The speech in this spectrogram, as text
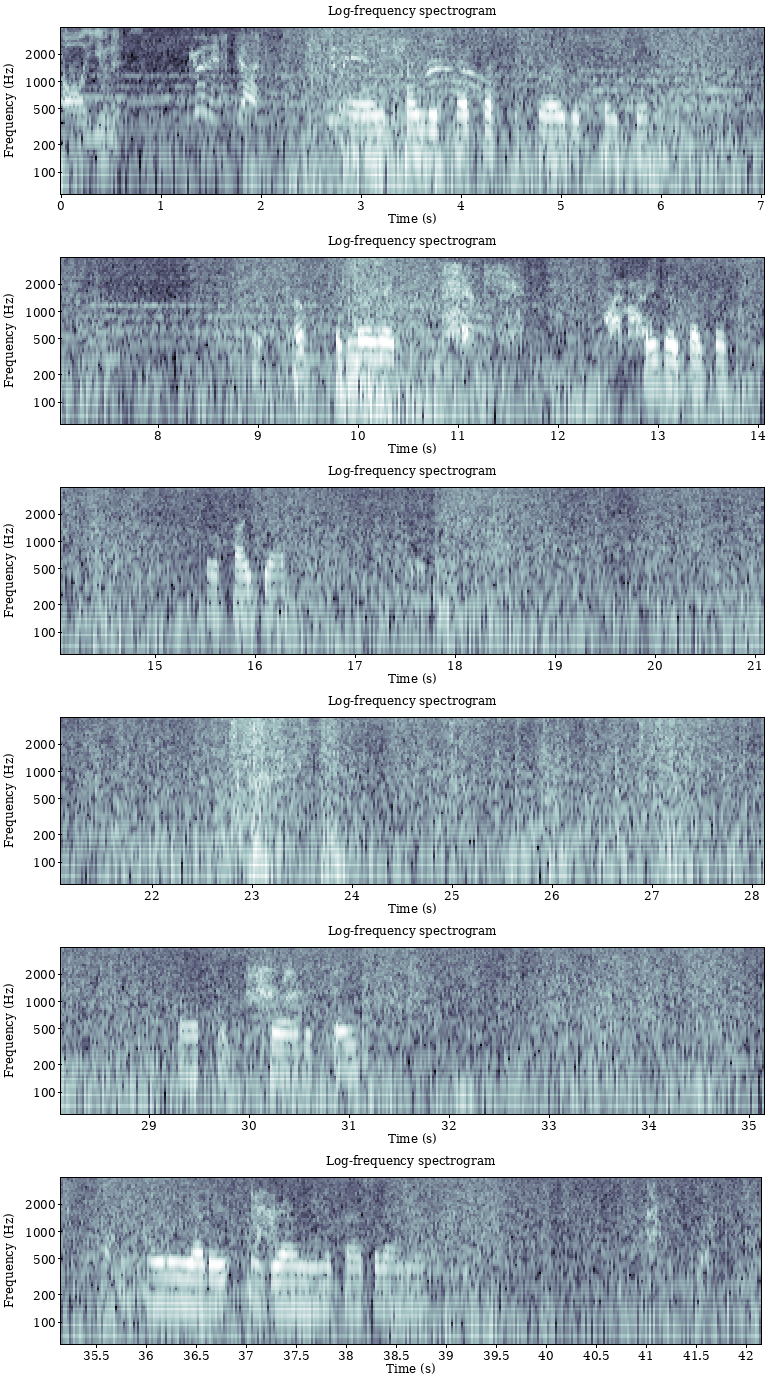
All units. Good is done. and come to help us destroy this space building. Oh, there's another wraith. There you go, Douglas. Oh, hijack. Other wraith. So let's destroy this base. Any other ground units are surrounding it.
